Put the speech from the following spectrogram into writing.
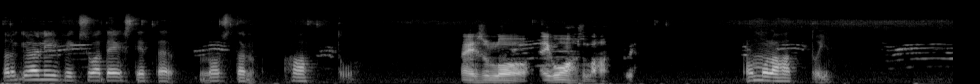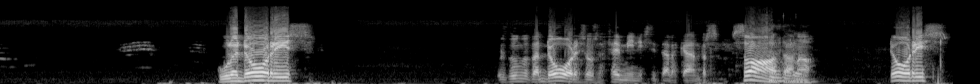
Tämä oli kyllä niin fiksua teksti, että nostan hattua. Ei sulla oo, ei kun onhan sulla hattuja. On mulla hattuja. Kuule Doris! Musta tuntuu, että Doris on se feministi täällä kämpässä. Saatana! Doris!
